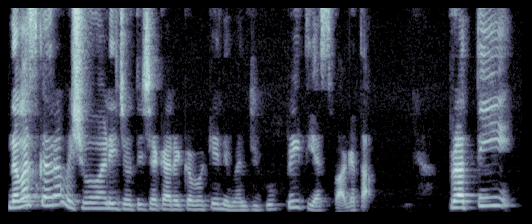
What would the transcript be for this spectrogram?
ನಮಸ್ಕಾರ ವಿಶ್ವವಾಣಿ ಜ್ಯೋತಿಷ ಕಾರ್ಯಕ್ರಮಕ್ಕೆ ನಿಮ್ಮೆಲ್ರಿಗೂ ಪ್ರೀತಿಯ ಸ್ವಾಗತ. ಪ್ರತಿ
